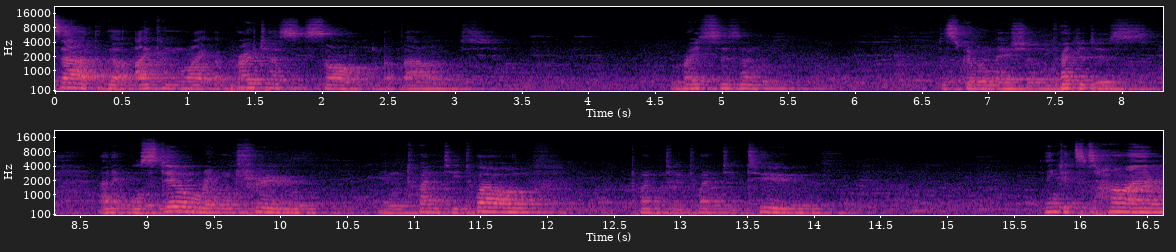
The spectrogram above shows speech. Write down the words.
sad that I can write a protest song about racism, discrimination, prejudice, and it will still ring true in 2012, 2022. I think it's time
